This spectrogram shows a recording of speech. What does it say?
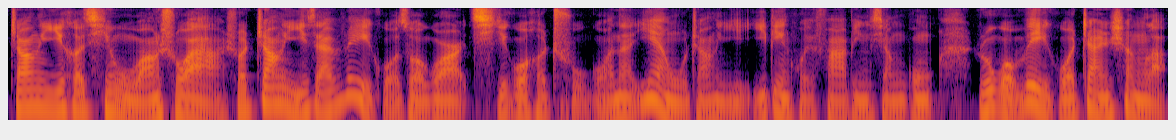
张仪和秦武王说啊，说张仪在魏国做官，齐国和楚国呢厌恶张仪，一定会发兵相攻。如果魏国战胜了，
